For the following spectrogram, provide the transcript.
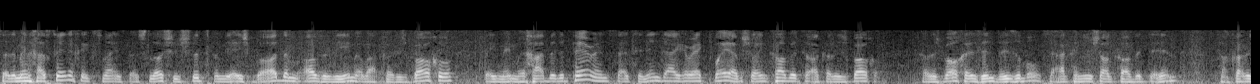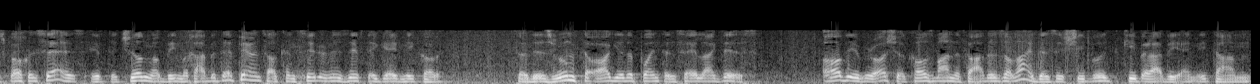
So the Minchas Chinuch explains that Shlosh Shutzim Yesh Ba'adam Av V'yim of HaKadosh Baruch Hu they may mechaber the parents that's an indirect way of showing cover to HaKadosh Baruch Hu HaKadosh Baruch Hu is invisible so how can you show cover to him so HaKadosh Baruch Hu says if the children will be mechaber their parents I'll consider it as if they gave me cover so there's room to argue the point and say like this Aviv Rosha calls man the father is alive there's a shibud kibar aviyem mitam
